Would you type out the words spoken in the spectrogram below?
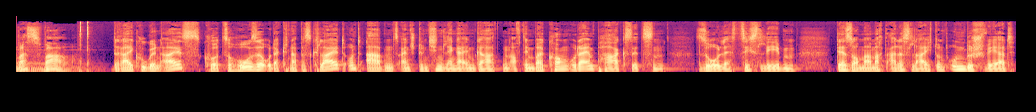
Was war? Drei Kugeln Eis, kurze Hose oder knappes Kleid und abends ein Stündchen länger im Garten, auf dem Balkon oder im Park sitzen. So lässt sich's leben. Der Sommer macht alles leicht und unbeschwert.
